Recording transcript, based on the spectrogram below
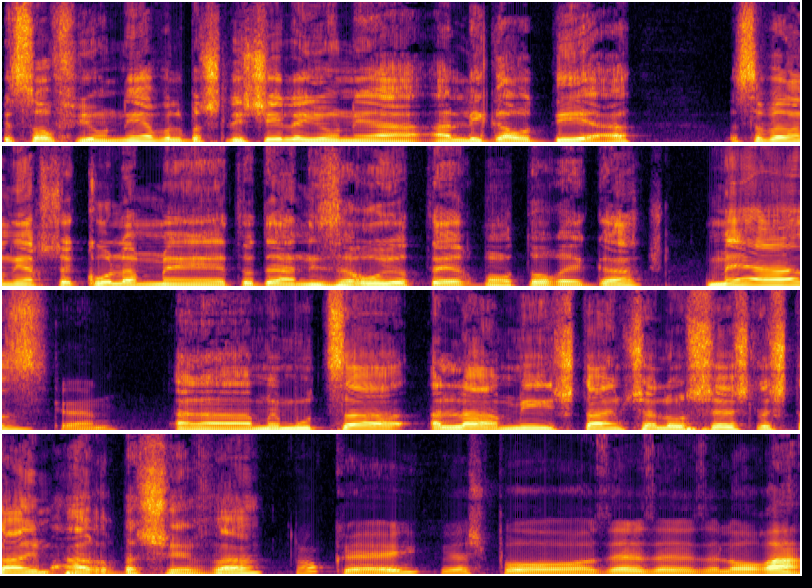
בסוף יוני, אבל בשלישי ליוני ה- הליגה הודיעה, וסביר להניח שכולם, אה, אתה יודע, נזהרו יותר מאותו רגע. מאז כן. הממוצע עלה מ-236 ל-247, אוקיי, יש פה, זה, זה, זה לא רע.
